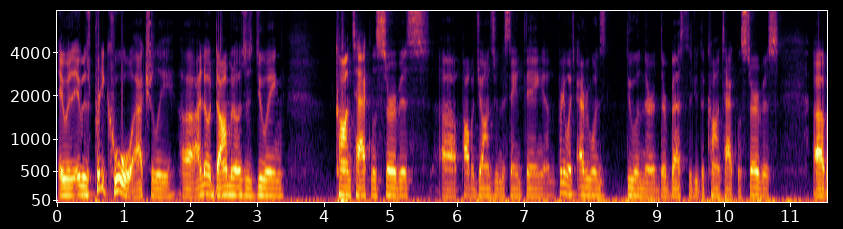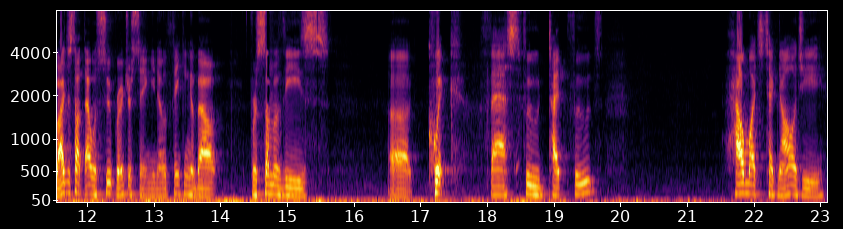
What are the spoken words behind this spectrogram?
It was it was pretty cool actually. Uh, I know Domino's is doing contactless service. Uh, Papa John's doing the same thing, and pretty much everyone's doing their, their best to do the contactless service. Uh, but I just thought that was super interesting, you know, thinking about for some of these uh, quick, fast food type foods, how much technology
